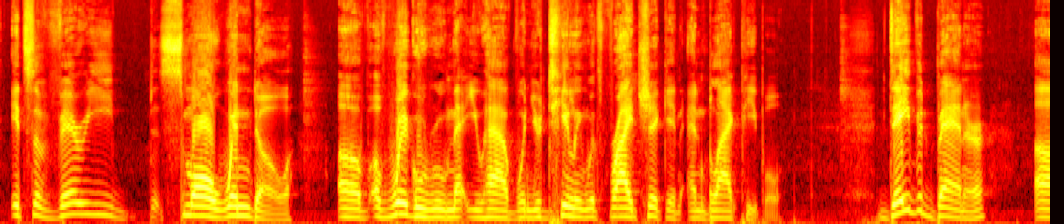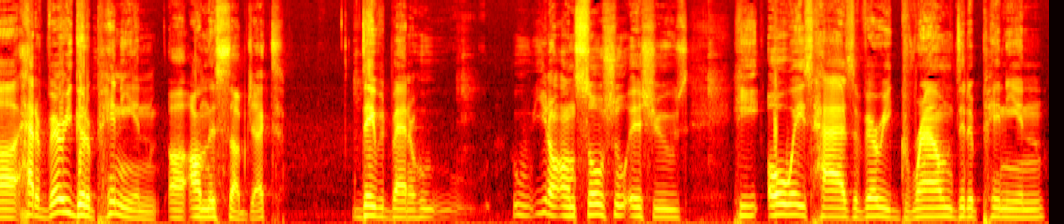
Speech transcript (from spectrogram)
it's a very small window of of wiggle room that you have when you're dealing with fried chicken and black people. David Banner uh, had a very good opinion uh, on this subject. David Banner, who, who you know, on social issues, he always has a very grounded opinion.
